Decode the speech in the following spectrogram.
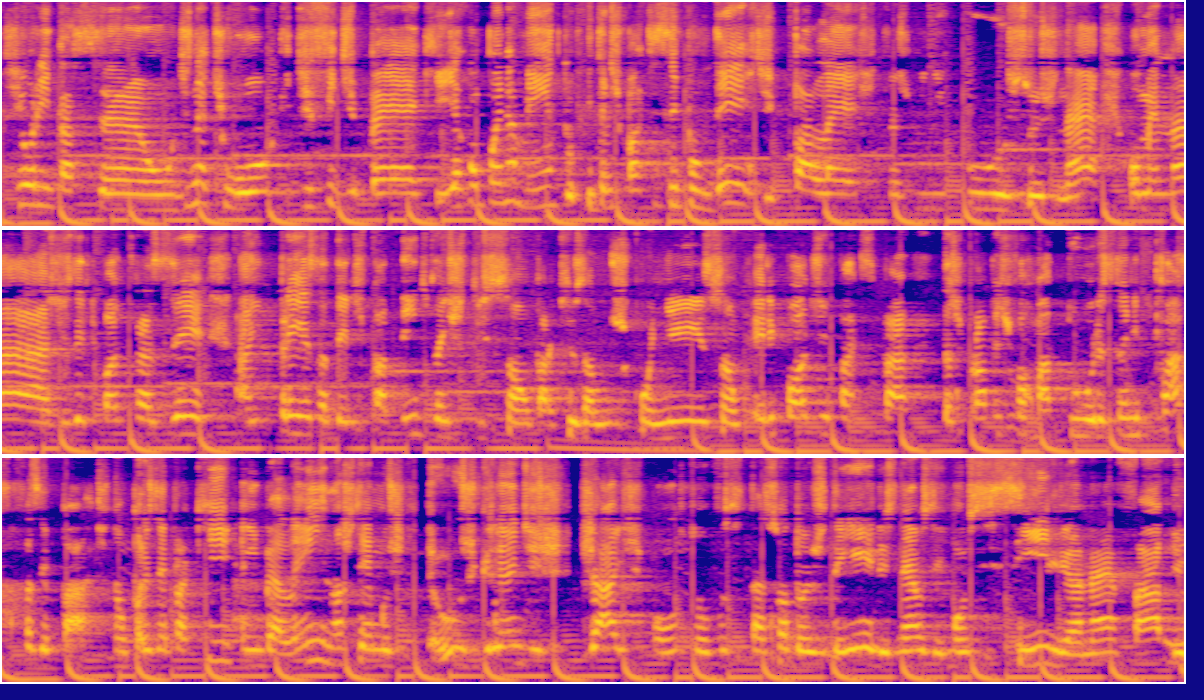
de orientação, de network, de feedback e acompanhamento. Então eles participam desde palestras, mini cursos, né, homenagens, eles podem trazer a empresa deles para dentro da instituição para que os alunos conheçam, ele pode participar das próprias formaturas, então ele passa a fazer parte. Então, por exemplo, aqui em Belém nós temos os grandes já sponsors, vou citar só dois deles, né, os irmãos Cecília, né, Fábio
